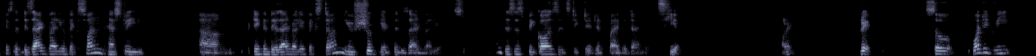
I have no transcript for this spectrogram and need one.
Okay, so the desired value of x1 has to, um, if you take the desired value of x1, you should get the desired value of x2. This is because it's dictated by the dynamics here. All right, great. So what did we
